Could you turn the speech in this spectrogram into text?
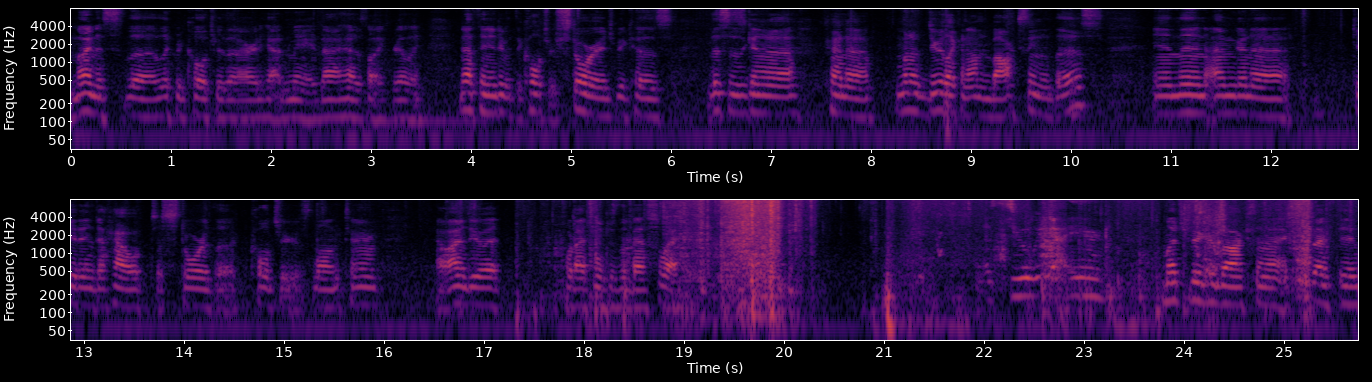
Minus the liquid culture that I already had made. That has like really nothing to do with the culture storage because this is gonna kind of I'm gonna do like an unboxing of this and then I'm gonna get into how to store the cultures long term how I do it what I think is the best way. Let's see what we got here. Much bigger box than I expected.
